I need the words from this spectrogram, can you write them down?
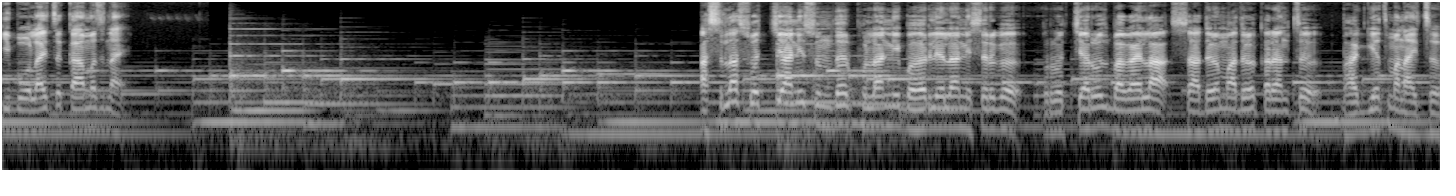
की बोलायचं कामच नाही. असला स्वच्छ आणि सुंदर फुलांनी बहरलेला निसर्ग रोजच्या रोज बघायला सादळ मादळकरांचं भाग्यच म्हणायचं.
